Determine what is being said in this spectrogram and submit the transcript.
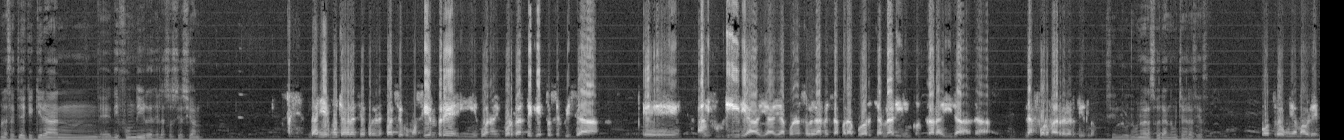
unas actividades que quieran eh, difundir desde la asociación. Daniel, muchas gracias por el espacio como siempre y bueno, importante que esto se empiece a, eh, a difundir y a, poner sobre la mesa para poder charlar y encontrar ahí la, la forma de revertirlo. Sin duda, un abrazo grande, muchas gracias otro muy amable.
